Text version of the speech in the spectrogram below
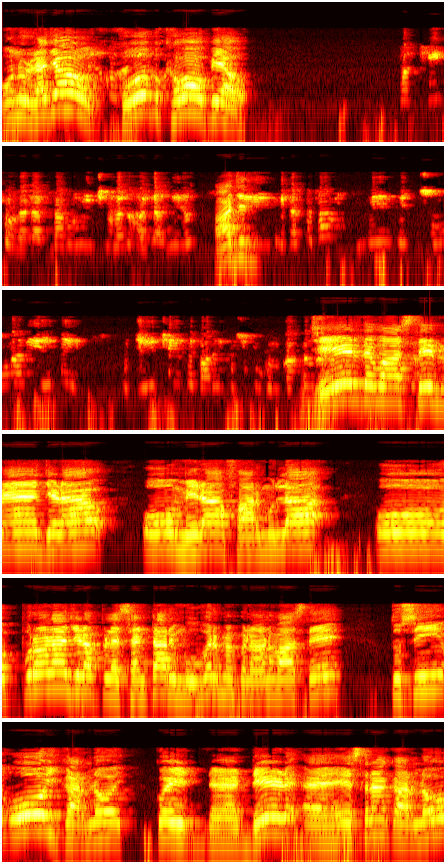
ਉਹਨੂੰ ਰਜਾਓ ਖੂਬ ਖਵਾਓ ਪਿਆਓ। ਅੱਜ ਜੇਰ ਦੇ ਵਾਸਤੇ ਮੈਂ ਜਿਹੜਾ ਉਹ ਮੇਰਾ ਫਾਰਮੂਲਾ ਉਹ ਪੁਰਾਣਾ ਜਿਹੜਾ ਪਲੇਸੈਂਟਾ ਰਿਮੂਵਰ ਮੈਂ ਬਣਾਉਣ ਵਾਸਤੇ ਤੁਸੀਂ ਉਹ ਹੀ ਕਰ ਲਓ ਕੋਈ ਡੇਢ ਇਸ ਤਰ੍ਹਾਂ ਕਰ ਲਓ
